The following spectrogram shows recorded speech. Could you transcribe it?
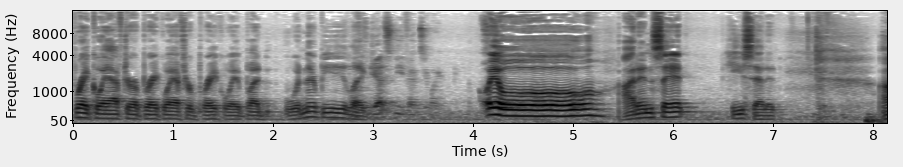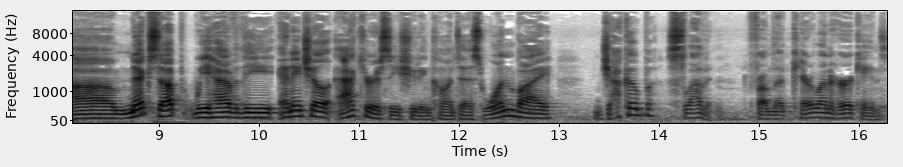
breakaway after a breakaway after a breakaway, but wouldn't there be Like like, Jets defense, you might. oh, I didn't say it. He said it. Um, next up, we have the NHL accuracy shooting contest won by Jaccob Slavin from the Carolina Hurricanes.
